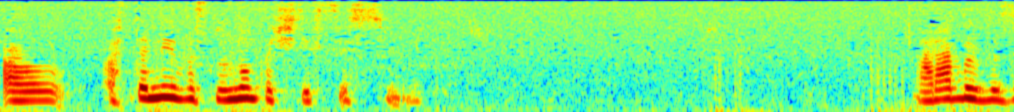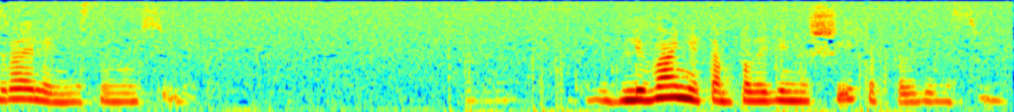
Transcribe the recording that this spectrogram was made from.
а остальные в основном почти все сунниты. Арабы в Израиле, они в основном сунниты. В Ливане там половина шиитов, половина суннитов.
